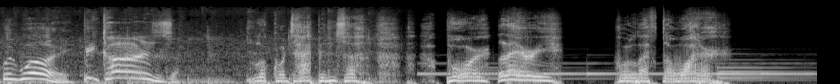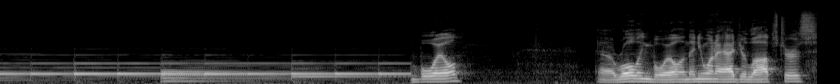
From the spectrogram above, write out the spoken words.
but why? Because! Look what happened to poor Larry, who left the water. boil, uh, rolling boil, and then you want to add your lobsters.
